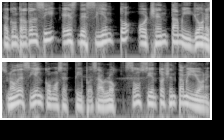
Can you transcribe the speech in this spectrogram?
El contrato en sí es de 180 millones, no de 100 como se, tipo, se habló. Son 180 millones.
